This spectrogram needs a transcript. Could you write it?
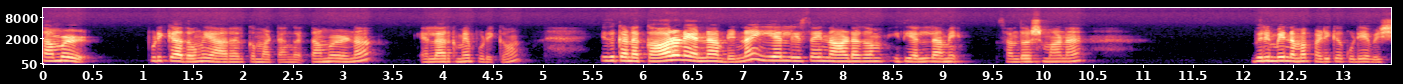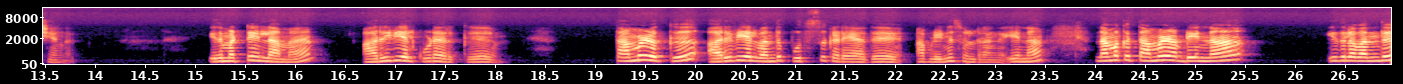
தமிழ் பிடிக்காதவங்க யாரும் இருக்க மாட்டாங்க. தமிழ்னா எல்லாருக்குமே பிடிக்கும். இதுக்கான காரணம் என்ன அப்படின்னா இயல் இசை நாடகம் இது எல்லாமே சந்தோஷமான விரும்பி நம்ம படிக்கக்கூடிய விஷயங்கள். இது மட்டும் இல்லாமல் அறிவியல் கூட இருக்குது தமிழுக்கு அறிவியல் வந்து புதுசு கிடையாது அப்படின்னு சொல்கிறாங்க ஏன்னா நமக்கு தமிழ் அப்படின்னா இதில் வந்து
